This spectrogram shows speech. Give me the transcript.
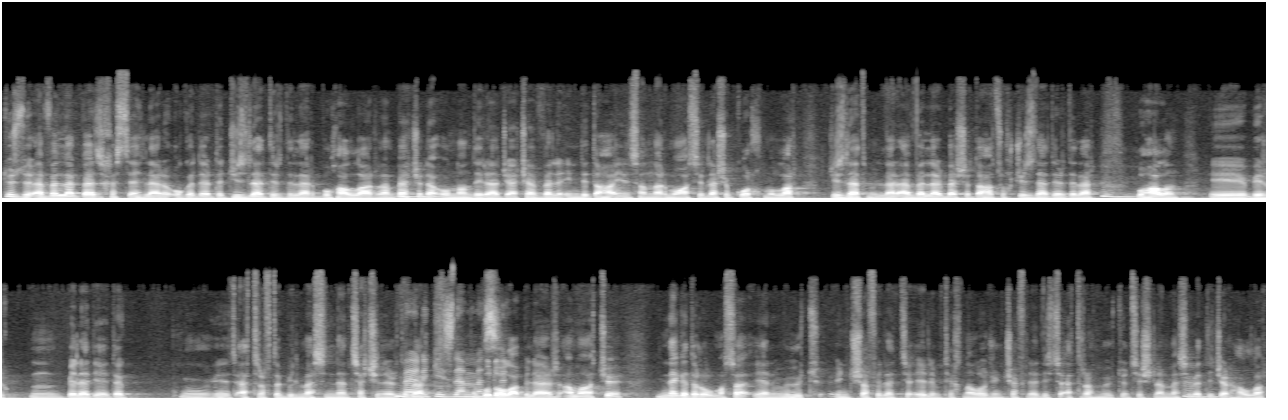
Düzdür, əvvəllər bəzi xəstəlikləri o qədər də gizlədirdilər bu hallardan, bəlkə də ondan da irəli gəlir ki, əvvəllər indi daha insanlar müasirləşib qorxmurlar, gizlətmirlər. Əvvəllər bəlkə daha çox gizlədirdilər. Hı -hı. Bu halın e, bir belə deyək də ətrafda bilməsindən çəkinirdilər. Bəli, gizlənməsi. Bu da ola bilər, amma ki nə qədər olmasa, yəni mühit inkişaf elədikcə, elm, texnologiya inkişaf elədikcə ətraf mühitin çirklənməsi və digər hallar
